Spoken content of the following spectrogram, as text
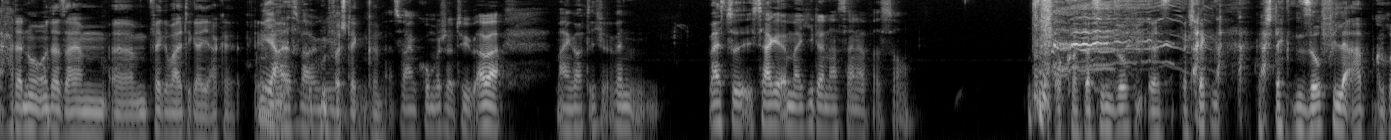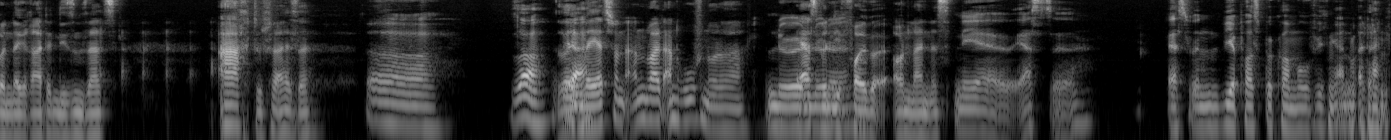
Hat er nur unter seinem ähm, Vergewaltigerjacke Ja, das war gut verstecken können. Das war ein komischer Typ. Aber mein Gott, ich, wenn, weißt du, ich sage immer jeder nach seiner Fasson. Oh Gott, das sind so viele, da, stecken, da stecken so viele Abgründe gerade in diesem Satz. Ach du Scheiße. Äh, so, Sollen ja. wir jetzt schon einen Anwalt anrufen oder Nö, erst nö, wenn die. Folge online ist? Nee, erst, äh, erst wenn wir Post bekommen, rufe ich einen Anwalt an.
